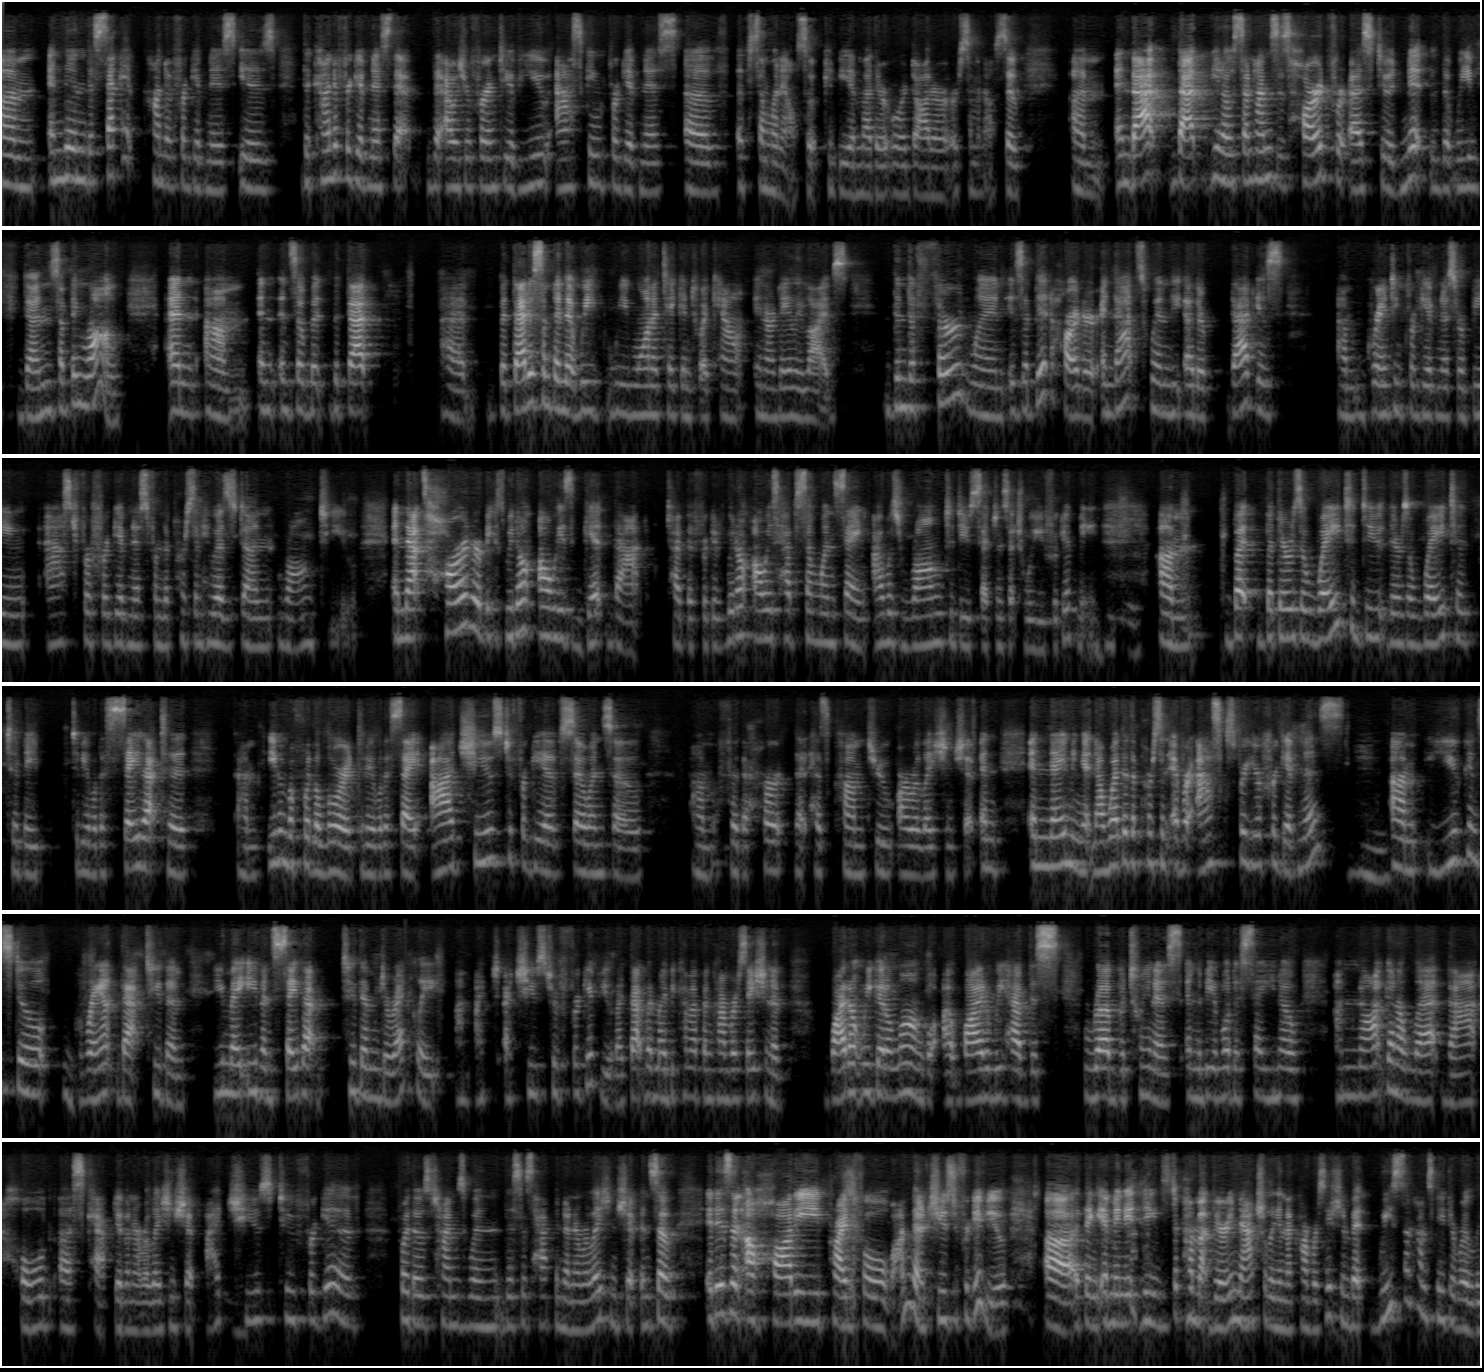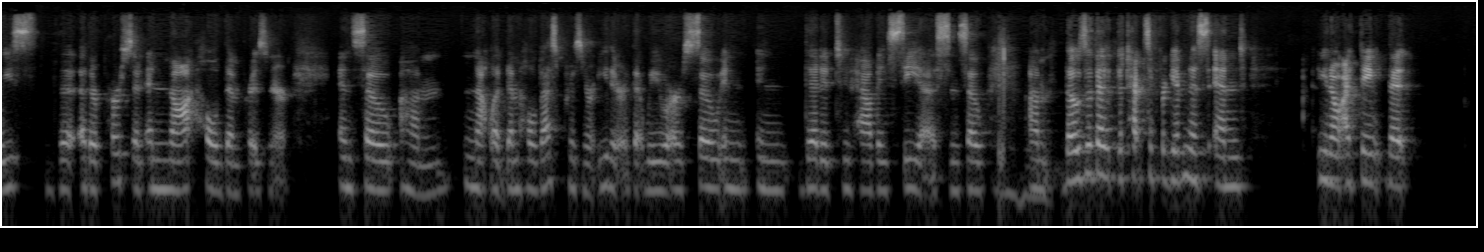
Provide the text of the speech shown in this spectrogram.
um, and then the second kind of forgiveness is the kind of forgiveness that, that I was referring to of you asking forgiveness of, of someone else. So it could be a mother or a daughter or someone else. So, um, and that, that, you know, sometimes is hard for us to admit that we've done something wrong. And, um, and, and so, but, but that, uh, but that is something that we, we want to take into account in our daily lives then the third one is a bit harder and that's when the other that is um, granting forgiveness or being asked for forgiveness from the person who has done wrong to you. And that's harder because we don't always get that type of forgiveness. We don't always have someone saying i was wrong to do such and such. Will you forgive me? Mm-hmm. um, but but there's a way to do there's a way to to be to be able to say that to um, even before the lord to be able to say i choose to forgive so and so um, for the hurt that has come through our relationship and and naming it. Now whether the person ever asks for your forgiveness mm-hmm. um, you can still grant that to them. You may even say that to them directly um, I, I, choose to forgive you. Like that would maybe come up in conversation of why don't we get along? Why do we have this rub between us? And to be able to say you know i'm not going to let that hold us captive in our relationship. I choose to forgive for those times when this has happened in a relationship. And so it isn't a haughty, prideful, I'm going to choose to forgive you uh, thing. I mean, it needs to come up very naturally in the conversation, but we sometimes need to release the other person and not hold them prisoner. And so, um, not let them hold us prisoner either, that we are so in, indebted to how they see us. And so, mm-hmm. um, those are the, the types of forgiveness. And, you know, I think that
